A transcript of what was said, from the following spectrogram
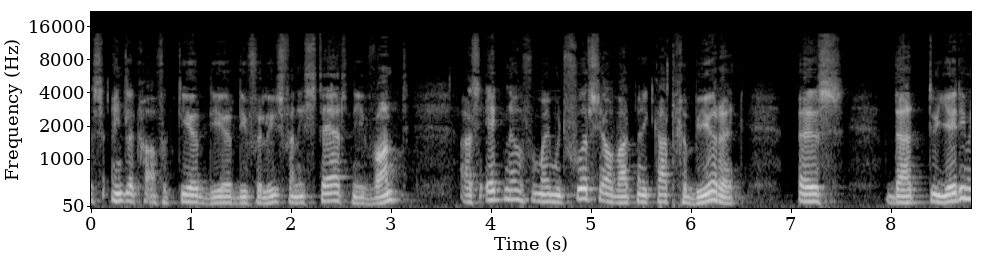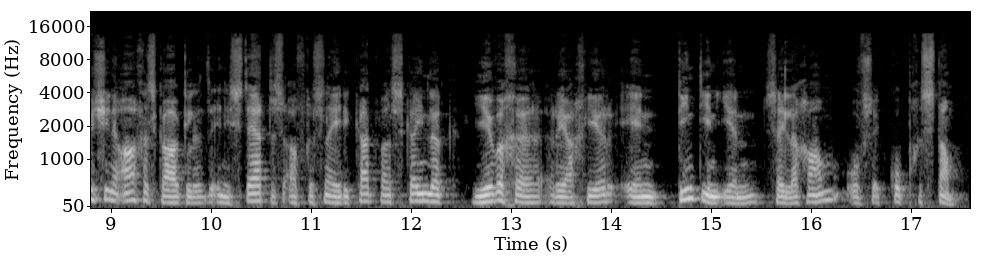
is eintlik geaffekteer deur die verlies van die stert nie, want as ek nou vir my moet voorstel wat met die kat gebeur het, is dat toe jy die masjiene aangeskakel het en die stert is afgesny, het die kat waarskynlik hewig gereageer en 10 teen 1 sy liggaam of sy kop gestamp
